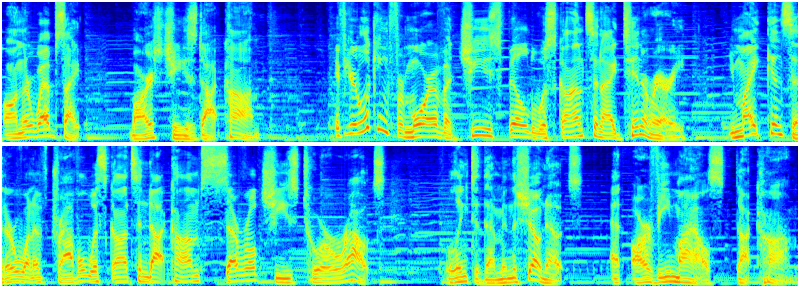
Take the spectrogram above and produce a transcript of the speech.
on their website, marscheese.com. If you're looking for more of a cheese filled Wisconsin itinerary, you might consider one of travelwisconsin.com's several cheese tour routes. We'll link to them in the show notes at rvmiles.com.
